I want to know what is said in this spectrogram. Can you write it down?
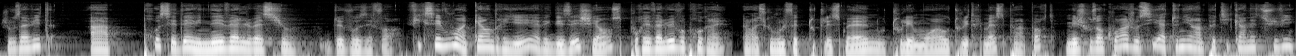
je vous invite à procéder à une évaluation de vos efforts. Fixez-vous un calendrier avec des échéances pour évaluer vos progrès. Alors est-ce que vous le faites toutes les semaines ou tous les mois ou tous les trimestres, peu importe. Mais je vous encourage aussi à tenir un petit carnet de suivi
